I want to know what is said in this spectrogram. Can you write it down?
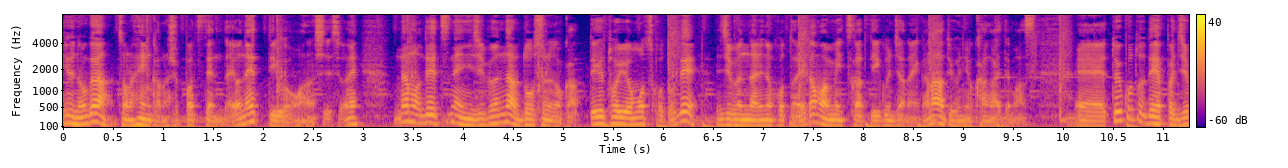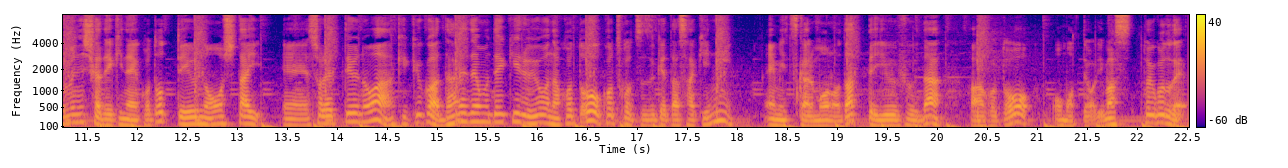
いうのがその変化の出発点だよねっていうお話ですよね。なので常に自分ならどうするのかっていう問いを持つことで自分なりの答えがま見つかっていくんじゃないかなというふうに考えてます。えー、ということでやっぱり自分にしかできないことっていうのをしたい、えー、それっていうのは結局は誰でもできるようなことをコツコツ続けた先に見つかるものだっていうふうなことを思っております。ということで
